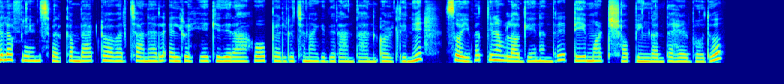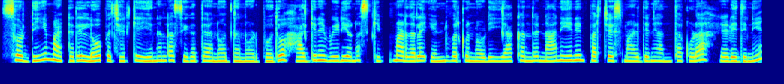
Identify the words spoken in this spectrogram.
Hello friends welcome back to our channel ಎಲ್ಲರೂ ಹೇಗಿದ್ದೀರಾ? Hope ಎಲ್ಲರೂ ಚೆನ್ನಾಗಿದ್ದೀರಾ ಅಂತ ಅಂದ್ಕೊಳ್ತೀನಿ ಸೊ ಇವತ್ತಿನ ವ್ಲಾಗ್ ಏನಂದರೆ ಡಿ ಮಾರ್ಟ್ ಶಾಪಿಂಗ್ ಅಂತ ಹೇಳ್ಬೋದು. ಸೊ ಡಿ ಮಾರ್ಟಲ್ಲಿ ಲೋ ಬಜೆಟ್ಗೆ ಏನೆಲ್ಲ ಸಿಗುತ್ತೆ ಅನ್ನೋದನ್ನ ನೋಡ್ಬೋದು. ಹಾಗೆಯೇ ವಿಡಿಯೋನ ಸ್ಕಿಪ್ ಮಾಡ್ದಲ್ಲೇ ಎಂಡ್ವರೆಗೂ ನೋಡಿ. ಯಾಕಂದರೆ ನಾನು ಏನೇನು ಪರ್ಚೇಸ್ ಮಾಡಿದ್ದೀನಿ ಅಂತ ಕೂಡ ಹೇಳಿದ್ದೀನಿ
